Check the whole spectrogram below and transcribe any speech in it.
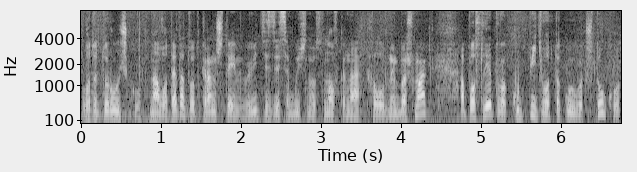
вот эту ручку на вот этот вот кронштейн. Вы видите, здесь обычная установка на холодный башмак. А после этого купить вот такую вот штуку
